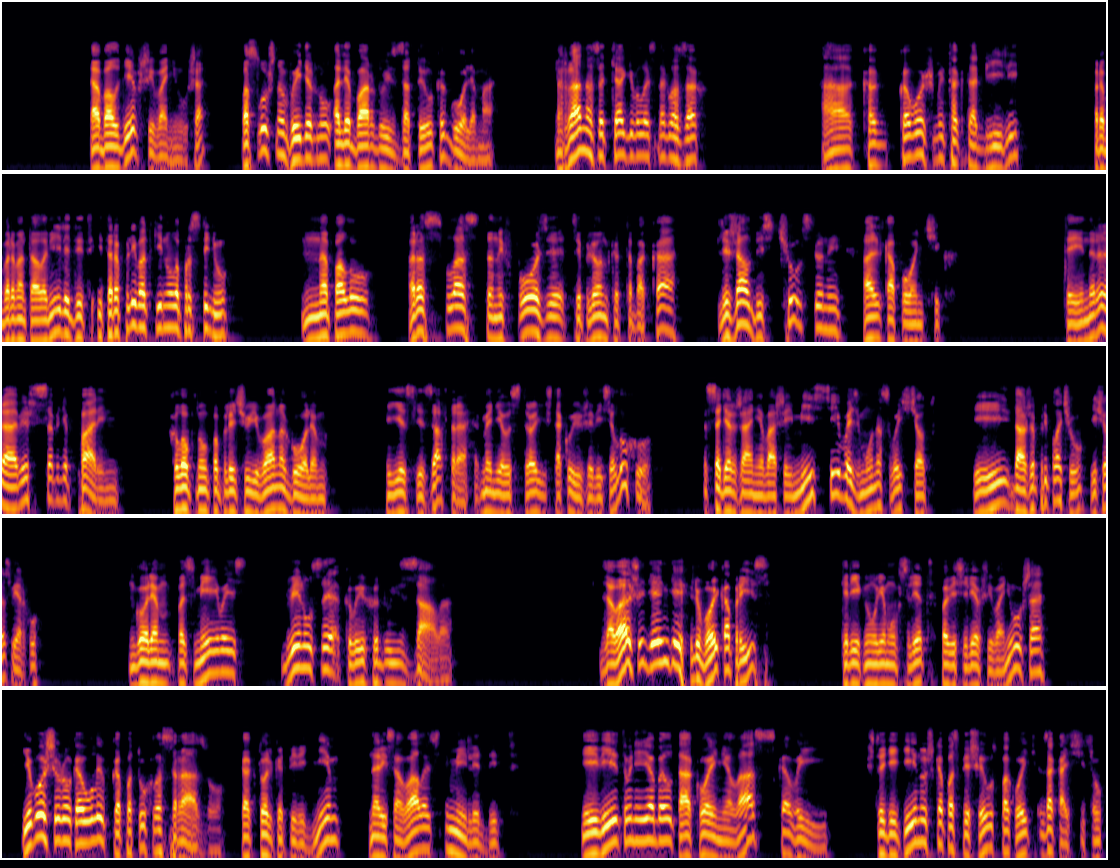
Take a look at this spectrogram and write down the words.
Обалдевший Ванюша послушно выдернул алебарду из затылка голема. Рана затягивалась на глазах. — А как, кого ж мы тогда били? — пробормотала Миледит и торопливо откинула простыню. На полу, распластанный в позе цыпленка табака, лежал бесчувственный алькапончик. — Ты нравишься мне, парень, — хлопнул по плечу Ивана голем. — Если завтра мне устроишь такую же веселуху, содержание вашей миссии возьму на свой счет и даже приплачу еще сверху. Голем, посмеиваясь, двинулся к выходу из зала. — За ваши деньги любой каприз! — крикнул ему вслед повеселевший Ванюша, — его широкая улыбка потухла сразу, как только перед ним нарисовалась Миледит. И вид у нее был такой неласковый, что детинушка поспешил успокоить заказчицу.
